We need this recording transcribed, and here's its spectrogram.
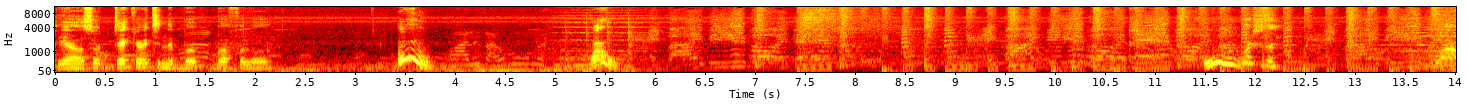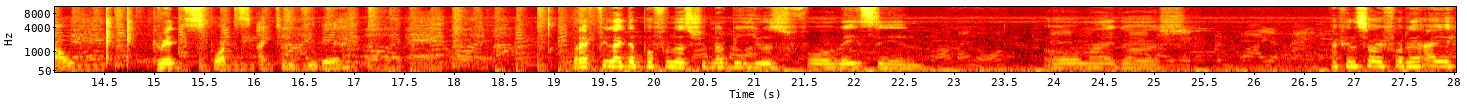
They are also decorating the buffalo. Oh! Wow! Ooh, watch that. Wow. Great sports activity there. But I feel like the buffaloes should not be used for racing. Oh my gosh. I feel sorry for them. I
